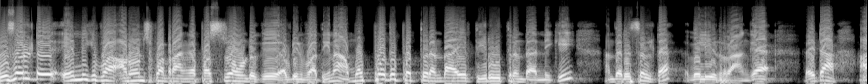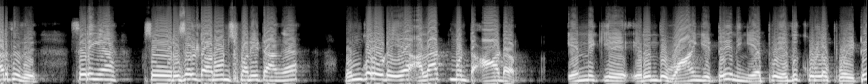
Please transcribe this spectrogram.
ரிசல்ட் என்னைக்கு அனௌன்ஸ் பண்றாங்க ஃபர்ஸ்ட் ரவுண்டுக்கு அப்படின்னு பார்த்தீங்கன்னா முப்பது பத்து ரெண்டாயிரத்தி இருபத்தி ரெண்டு அன்னைக்கு அந்த ரிசல்ட்டை வெளியிடுறாங்க. ரைட்டா அடுத்தது சரிங்க. ஸோ ரிசல்ட் அனௌன்ஸ் பண்ணிட்டாங்க. உங்களுடைய அலாட்மெண்ட் ஆர்டர் என்னைக்கு இருந்து வாங்கிட்டு நீங்க எப்போ எதுக்குள்ள போயிட்டு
